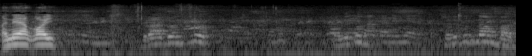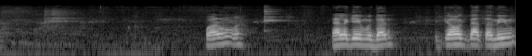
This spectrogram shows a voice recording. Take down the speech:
Ano yan, Koy? Dragon fruit. Sa likod. Sa likod lang bag. Parang, ah, lalagay mo doon? Ikaw magtatanim?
